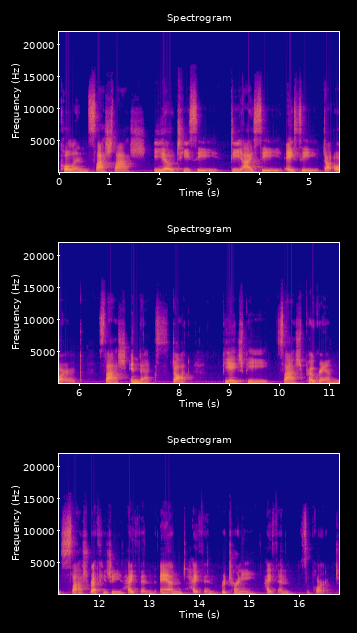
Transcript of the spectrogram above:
colon slash slash eotcdicac.org slash index dot php slash programs slash refugee hyphen and hyphen returnee hyphen support.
